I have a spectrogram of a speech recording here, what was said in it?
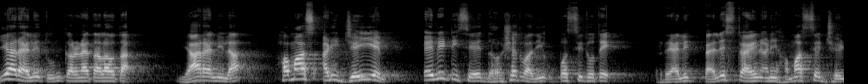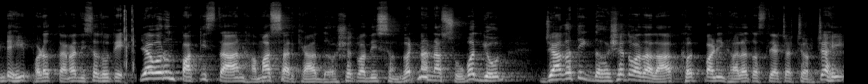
या रॅलीतून करण्यात आला होता. या रॅलीला हमास आणि जेईएम एल ई टीचे दहशतवादी उपस्थित होते. रॅलीत पॅलेस्टाईन आणि हमासचे झेंडेही फडकताना दिसत होते. यावरून पाकिस्तान हमाससारख्या दहशतवादी संघटनांना सोबत घेऊन जागतिक दहशतवादाला खतपाणी घालत असल्याच्या चर्चाही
